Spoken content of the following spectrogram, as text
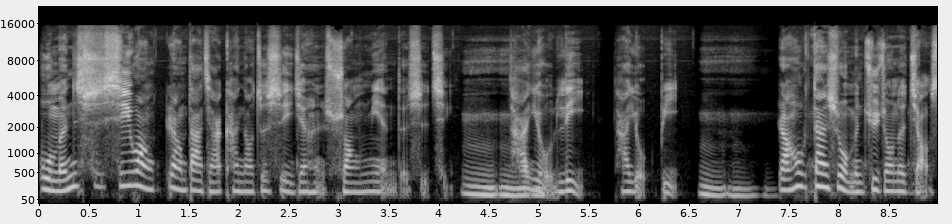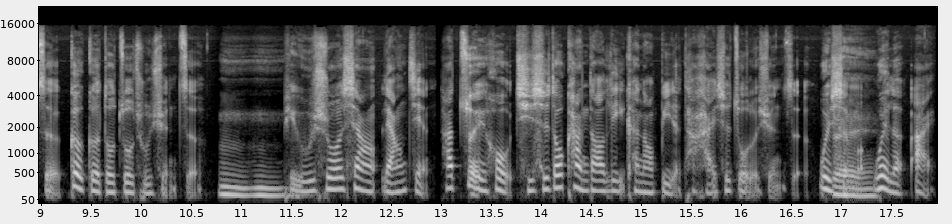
我们是希望让大家看到这是一件很双面的事情。嗯嗯，它有利，它有弊。嗯嗯。然后，但是我们剧中的角色个个都做出选择。嗯嗯。比如说像梁简，他最后其实都看到利，看到弊了，他还是做了选择。为什么？为了爱。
